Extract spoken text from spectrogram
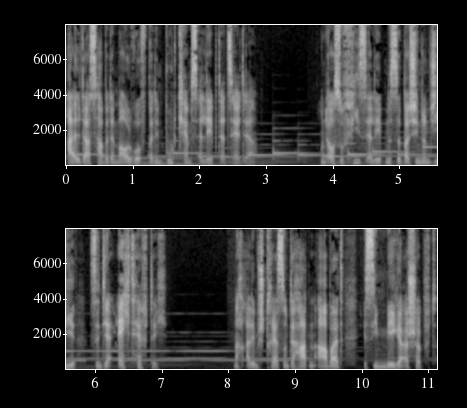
All das habe der Maulwurf bei den Bootcamps erlebt, erzählt er. Und auch Sophies Erlebnisse bei Shinjonji sind ja echt heftig. Nach all dem Stress und der harten Arbeit ist sie mega erschöpft.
